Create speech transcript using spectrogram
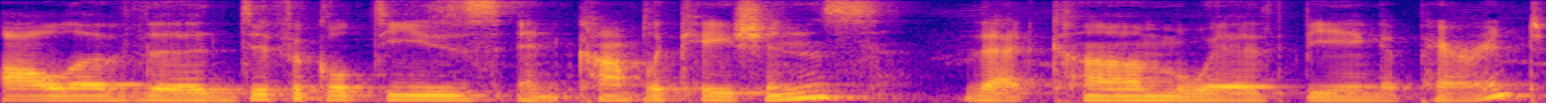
all of the difficulties and complications that come with being a parent,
